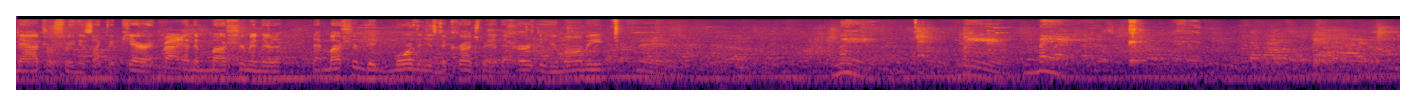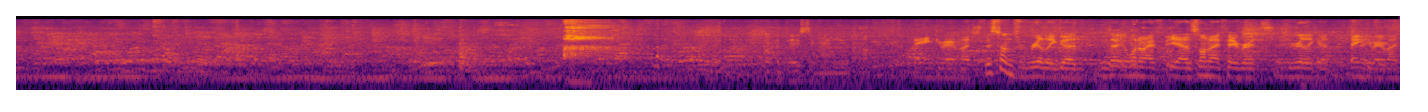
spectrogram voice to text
natural sweetness, like the carrot Right. and the mushroom in there. That mushroom did more than just a crunch, but it had that earthy umami. Man, Man, man. man. Fucking tasting menu. Thank you very much. This one's really good. It's like one of my yeah, it's one of my favorites. It's really good. Thank, you very much.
